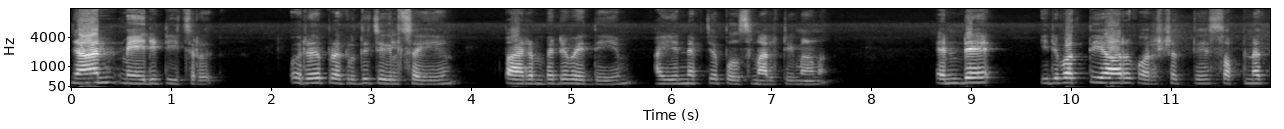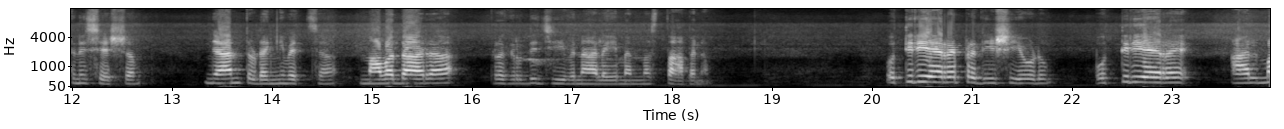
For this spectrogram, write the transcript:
ഞാൻ മേരി ടീച്ചർ. ഒരു പ്രകൃതി ചികിത്സയും പാരമ്പര്യ വൈദ്യയും ഐ എൻ എഫ് ജെ പേഴ്സണാലിറ്റിയുമാണ്. എന്റെ ഇരുപത്തിയാറ് വർഷത്തെ സ്വപ്നത്തിന് ശേഷം ഞാൻ തുടങ്ങി വെച്ച നവധാര പ്രകൃതി ജീവനാലയം എന്ന സ്ഥാപനം. ഒത്തിരിയേറെ പ്രതീക്ഷയോടും ഒത്തിരിയേറെ ആത്മ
